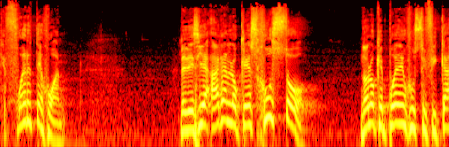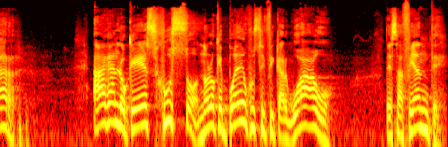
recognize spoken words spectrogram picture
Qué fuerte, Juan. Le decía, hagan lo que es justo, no lo que pueden justificar. Hagan lo que es justo, no lo que pueden justificar. ¡Wow! Desafiante.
